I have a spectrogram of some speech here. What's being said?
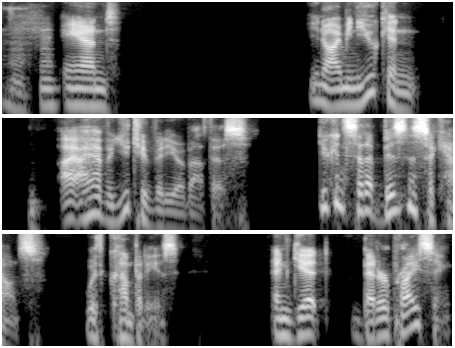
Mhm. And, you know, I mean, you can, I, I have a YouTube video about this. You can set up business accounts with companies and get better pricing,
